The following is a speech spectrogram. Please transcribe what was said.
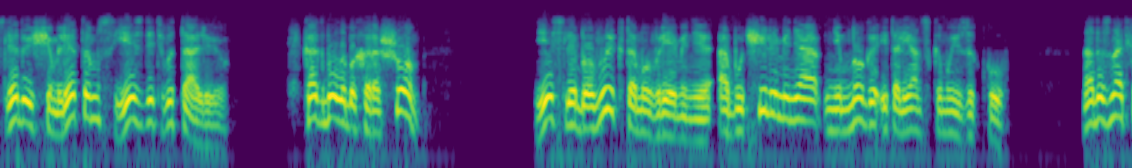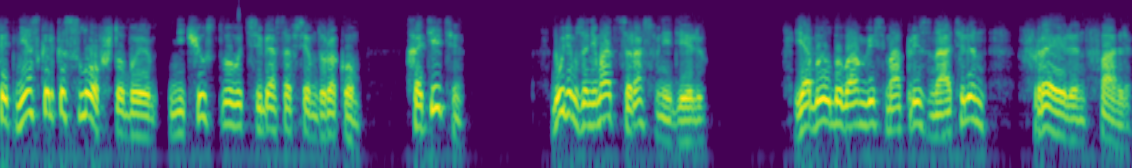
следующим летом съездить в Италию. Как было бы хорошо, если бы вы к тому времени обучили меня немного итальянскому языку. Надо знать хоть несколько слов, чтобы не чувствовать себя совсем дураком. Хотите? Будем заниматься раз в неделю. Я был бы вам весьма признателен, фрейлин Фаль.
